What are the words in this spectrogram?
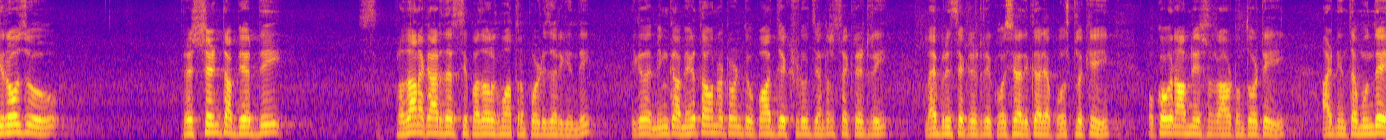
ఈరోజు ప్రెసిడెంట్ అభ్యర్థి ప్రధాన కార్యదర్శి పదవులకు మాత్రం పోటీ జరిగింది. ఇక ఇంకా మిగతా ఉన్నటువంటి ఉపాధ్యక్షుడు జనరల్ సెక్రటరీ లైబ్రరీ సెక్రటరీ కోశాధికారి ఆ పోస్టులకి ఒక్కొక్క నామినేషన్ రావడంతో వాటిని ఇంతకుముందే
